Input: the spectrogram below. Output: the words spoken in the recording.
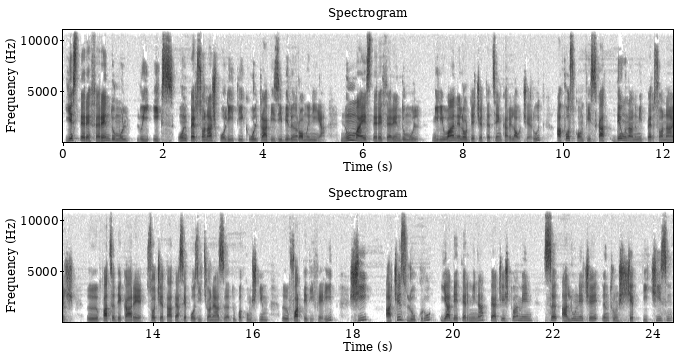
este referendumul lui X, un personaj politic ultra vizibil în România. Nu mai este referendumul milioanelor de cetățeni care l-au cerut, a fost confiscat de un anumit personaj uh, față de care societatea se poziționează, după cum știm, uh, foarte diferit și acest lucru i-a determinat pe acești oameni să alunece într-un scepticism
